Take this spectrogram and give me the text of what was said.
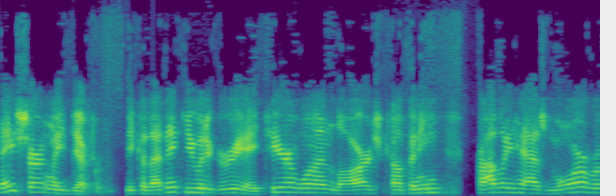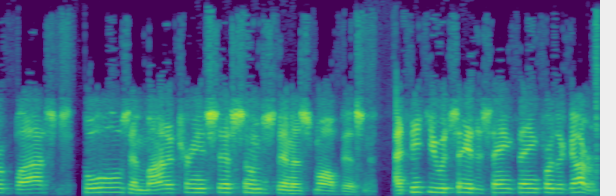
they certainly differ. Because I think you would agree a tier one large company probably has more robust tools and monitoring systems than a small business. I think you would say the same thing for the government.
